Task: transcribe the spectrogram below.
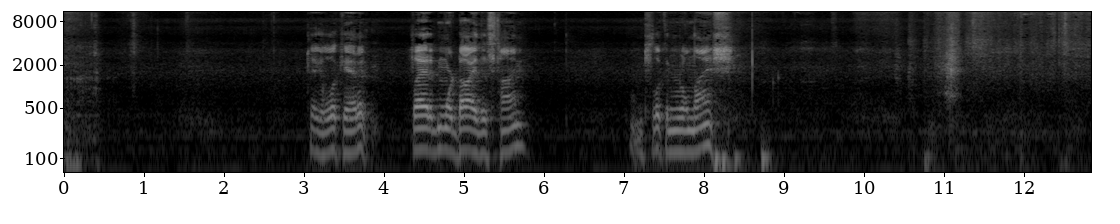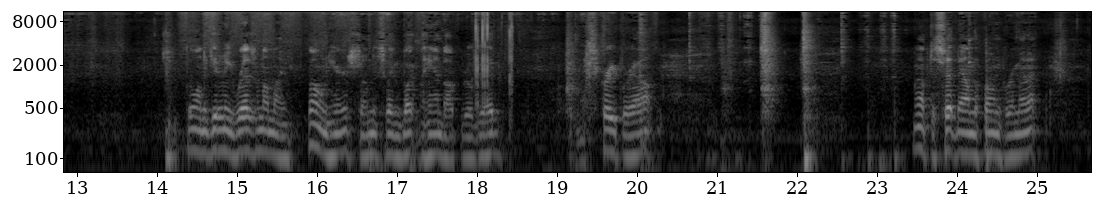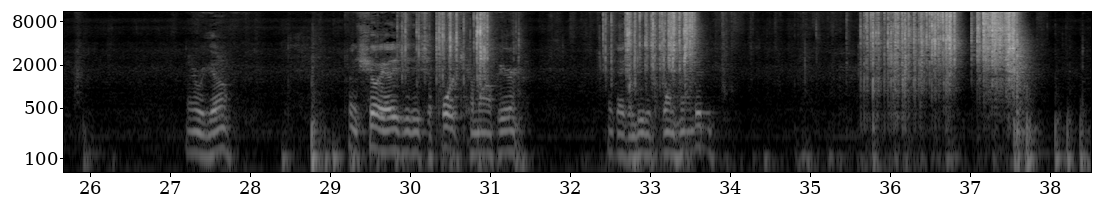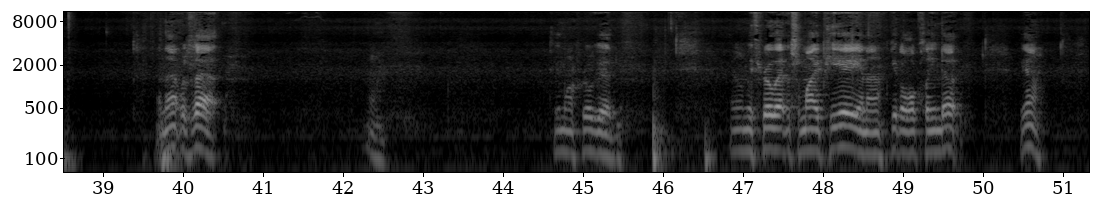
Take a look at it. So I added more dye this time. It's looking real nice. Don't want to get any resin on my phone here, so I'm just going to wipe my hand off real good. Get my scraper out. I'll have to set down the phone for a minute. There we go. Let me show you how easy these supports come off here. I think I can do this one-handed. And that was that. Came off real good. And let me throw that in some IPA and uh, get it all cleaned up. Yeah,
